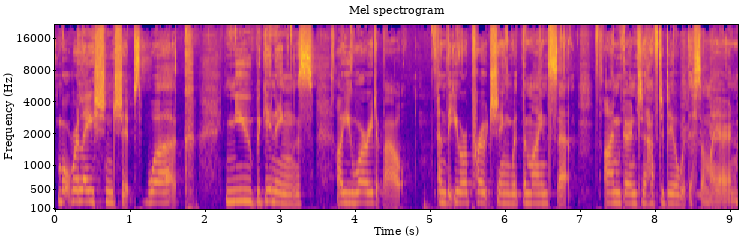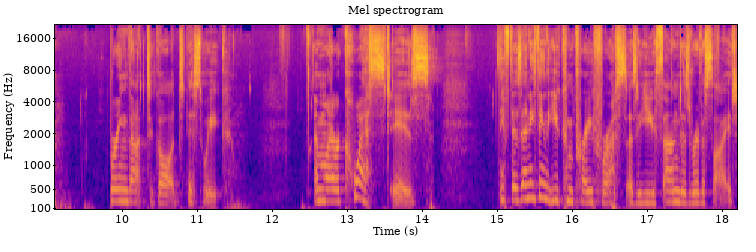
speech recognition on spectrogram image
What relationships, work, new beginnings are you worried about and that you're approaching with the mindset I'm going to have to deal with this on my own. Bring that to God this week. And my request is if there's anything that you can pray for us as a youth and as Riverside,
